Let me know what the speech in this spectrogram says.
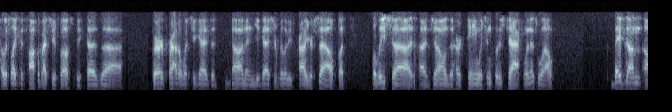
I always like to talk about you folks because uh, very proud of what you guys have done, and you guys should really be proud of yourself. But Felicia uh, Jones and her team, which includes Jacqueline as well, they've done a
